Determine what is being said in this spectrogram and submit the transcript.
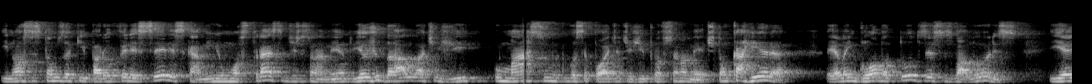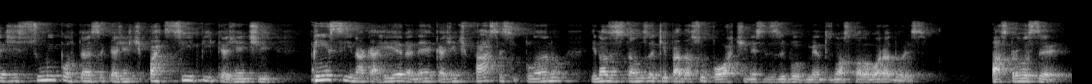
E nós estamos aqui para oferecer esse caminho, mostrar esse direcionamento e ajudá-lo a atingir o máximo que você pode atingir profissionalmente. Então, carreira, ela engloba todos esses valores e é de suma importância que a gente participe, que a gente pense na carreira, né, que a gente faça esse plano e nós estamos aqui para dar suporte nesse desenvolvimento dos nossos colaboradores. Passo para você.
